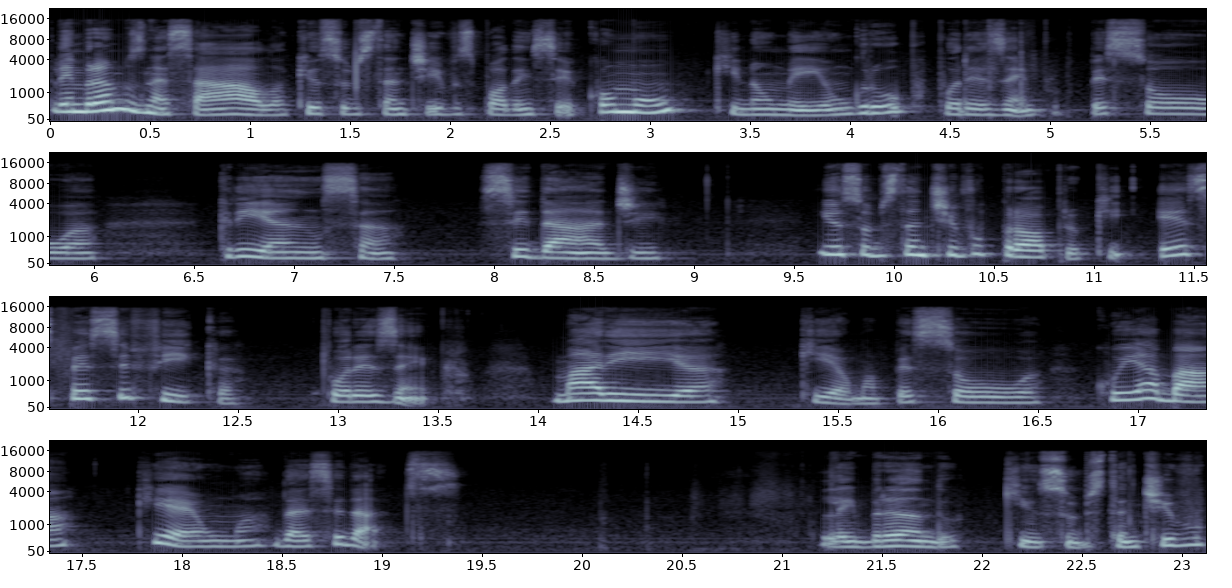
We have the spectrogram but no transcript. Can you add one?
Lembramos nessa aula que os substantivos podem ser comum, que nomeiam um grupo, por exemplo, pessoa, criança, cidade, e o substantivo próprio, que especifica, por exemplo, Maria, que é uma pessoa, Cuiabá, que é uma das cidades. Lembrando que o substantivo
